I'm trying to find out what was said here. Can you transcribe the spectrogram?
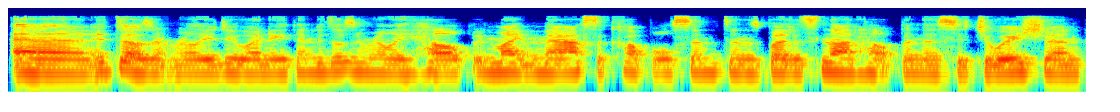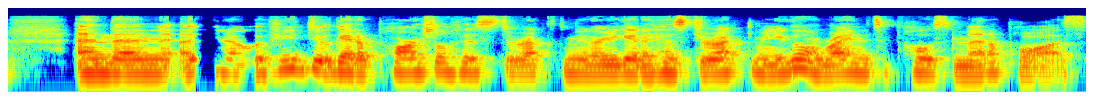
and it doesn't really do anything. It doesn't really help. It might mask a couple symptoms, but it's not helping the situation. And then, uh, you know, if you do get a partial hysterectomy or you get a hysterectomy, you're going right into postmenopause.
